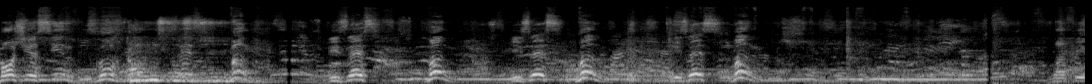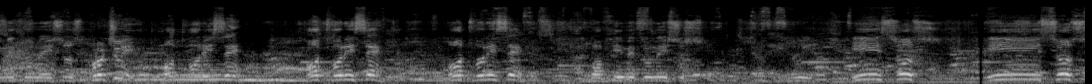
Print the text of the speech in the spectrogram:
Божия син, Бог дух, излез вън! Излез вън! Излез вън! Излез вън! В името на Исус. Прочуй! Отвори се! Отвори се! Отвори се! В името на Исус. Исус! Исус!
